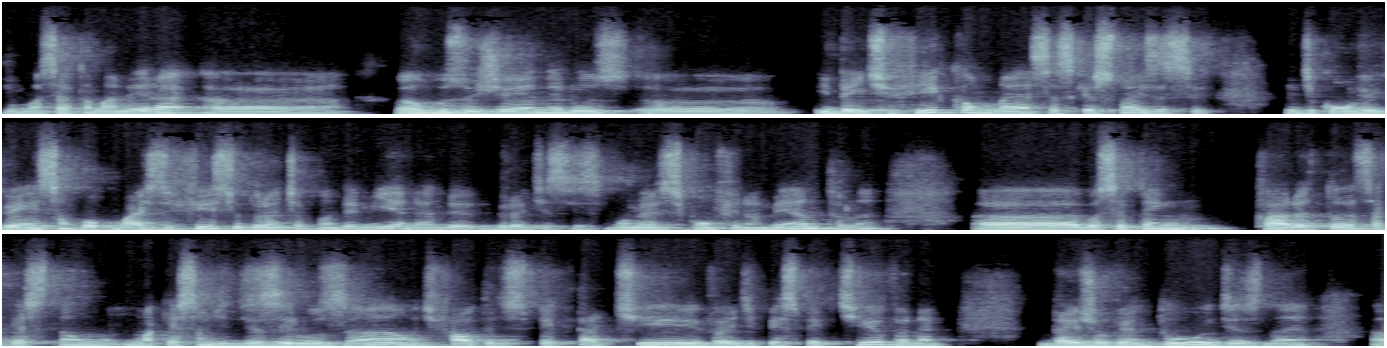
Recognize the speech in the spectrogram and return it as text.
de uma certa maneira uh, ambos os gêneros identificam né, essas questões, esse, de convivência um pouco mais difícil durante a pandemia, né, de, durante esses momentos de confinamento, né, uh, você tem, claro, toda essa questão, uma questão de desilusão, de falta de expectativa e de perspectiva, né, das juventudes, né, uh,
